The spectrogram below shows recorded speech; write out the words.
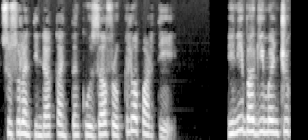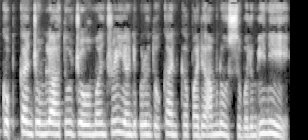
susulan tindakan Tengku Zafrul keluar parti. Ini bagi mencukupkan jumlah tujuh menteri yang diperuntukkan kepada AMNO sebelum ini.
